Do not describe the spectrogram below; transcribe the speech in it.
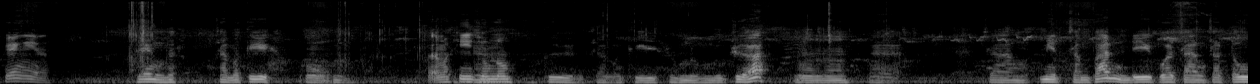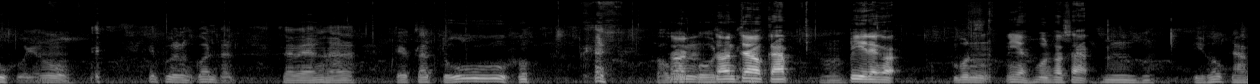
เพลงอีหยังเพ่งสามัคคีอืมสามัคคีชุมนุมคือสามัคคีชุมนุมลูกเสืออืมเอ่อสร้างมิตรสัมพันธ์ดีกว่าสร้างศัตรูกว่าอย่างอืมให้เพื่อนก้อนแต่ แสวงหาแต่ศัตรูเขาตอนโกรธตอนเจ้ากลับอืมปีแรกก็ บุญเนี่ย บุญเขาสากอืมปีหกสาม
